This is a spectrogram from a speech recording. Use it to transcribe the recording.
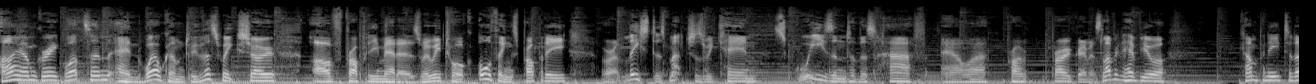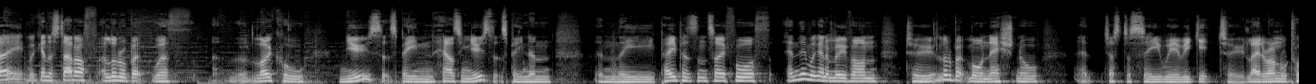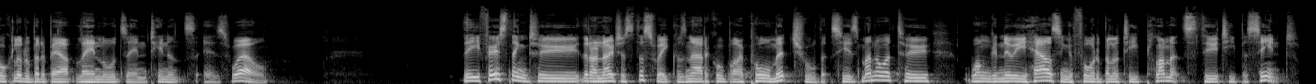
Hi, I'm Greg Watson, and welcome to this week's show of Property Matters, where we talk all things property, or at least as much as we can squeeze into this half hour pro- program. It's lovely to have your company today. We're going to start off a little bit with the local news that's been housing news that's been in in the papers and so forth, and then we're going to move on to a little bit more national. Uh, just to see where we get to. Later on, we'll talk a little bit about landlords and tenants as well. The first thing to that I noticed this week was an article by Paul Mitchell that says Manawatu Whanganui housing affordability plummets 30%. It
